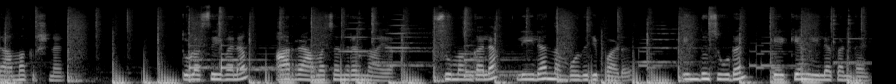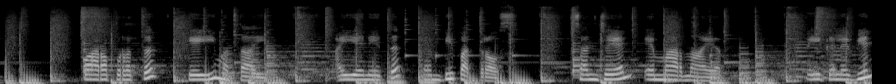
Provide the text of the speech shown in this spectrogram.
Ramakrishnan. Thulaseevanam R Ramachandran Nair. Sumangala Leela Namboothirippad. Induchoodan K K Neelakantan. Parappurath K E Mathai. Ayyaneth M P Pathrose. Sanjayan M R Nair. Ekalavyan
